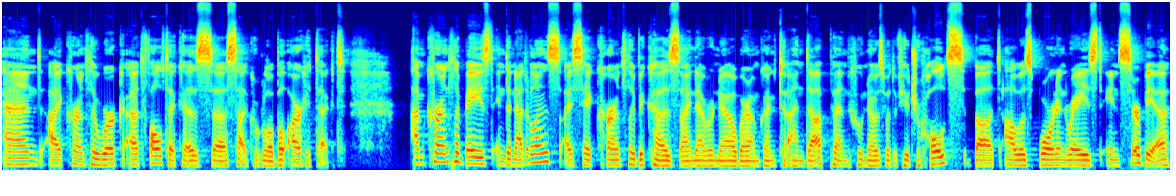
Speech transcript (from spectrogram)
and I currently work at Valtech as a Sitecore Global Architect. I'm currently based in the Netherlands. I say currently because I never know where I'm going to end up and who knows what the future holds. But I was born and raised in Serbia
